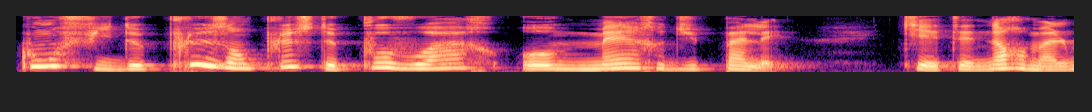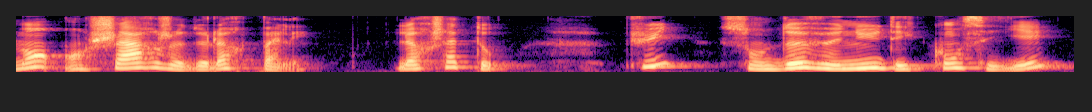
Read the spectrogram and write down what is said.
confient de plus en plus de pouvoir aux maires du palais, qui étaient normalement en charge de leur palais, leur château, puis sont devenus des conseillers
